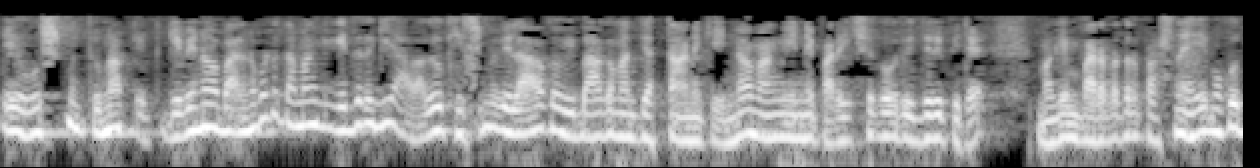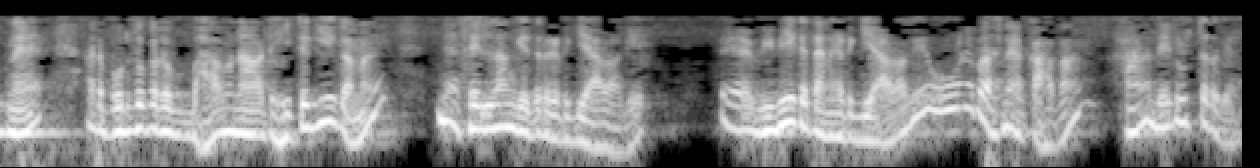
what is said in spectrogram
ඒ හුස්ම තුනක් ගෙවෙනව බලනකොට තමන්ගේ ගෙදර ගියා වගේ. කිසිම වෙලාවක විභාග මධ්‍යස්ථානයක ඉන්නවා. මම ඉන්නේ පරීක්ෂකවරු ඉදිරිපිට. මගෙන් බරපතල ප්‍රශ්න එහෙ මොකුත් නැහැ. අර පුරුදු කර භාවනාවට හිත ගිය ගමන් නෑ සෙල්ලම් ගෙදරකට ගියා වගේ. විවේක තැනකට ගියා වගේ ඕනේ ප්‍රශ්නයක් අහපන් අහන දෙයට උත්තර දෙනවා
